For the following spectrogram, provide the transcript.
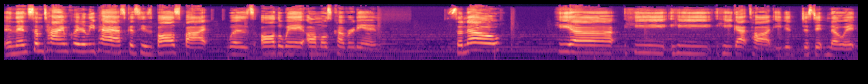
And then some time clearly passed because his ball spot was all the way almost covered in. So no, he uh he he he got taught. He did just didn't know it.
